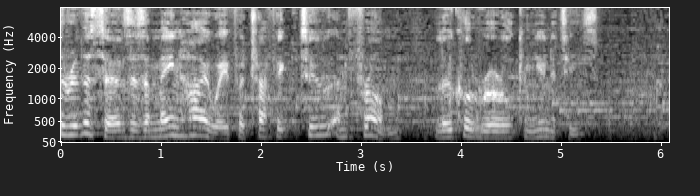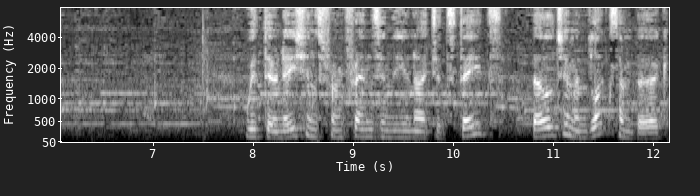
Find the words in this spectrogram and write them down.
The river serves as a main highway for traffic to and from local rural communities. With donations from friends in the United States, Belgium and Luxembourg,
